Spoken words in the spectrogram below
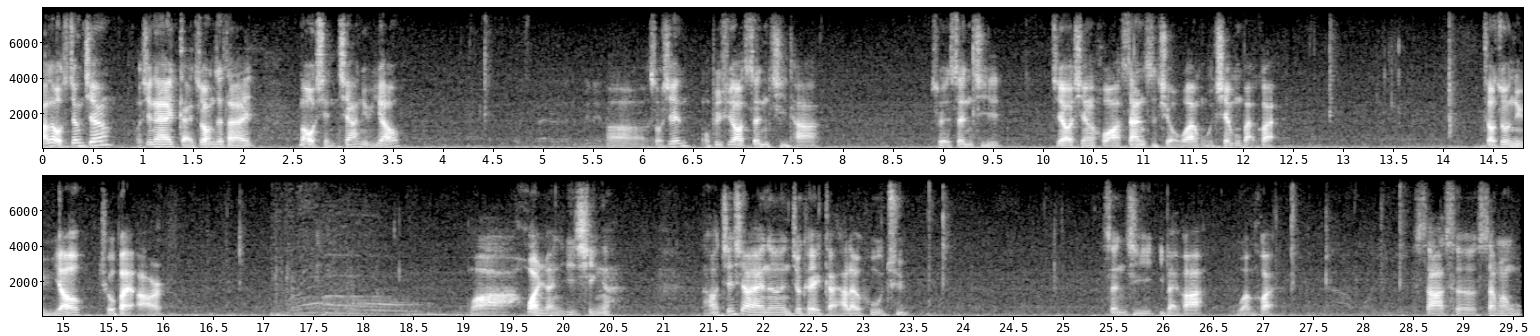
Hello，我是江江，我现在改装这台冒险家女妖。呃，首先我必须要升级它，所以升级就要先花三十九万五千五百块，叫做女妖九百 R。哇，焕然一新啊！然后接下来呢，你就可以改它的护具，升级一百八五万块，刹车三万五。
